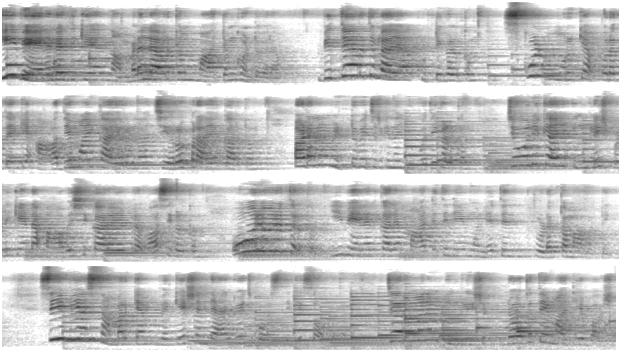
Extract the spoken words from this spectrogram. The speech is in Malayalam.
ഈ വേനലതിക്ക് നമ്മളെല്ലാവർക്കും മാറ്റം കൊണ്ടുവരാം. വിദ്യാർത്ഥികളായ കുട്ടികൾക്കും സ്കൂൾ മുറിക്കപ്പുറത്തേക്ക് ആദ്യമായി കയറുന്ന ചെറുപ്രായക്കാർക്കും പഠനം വിട്ടുവെച്ചിരിക്കുന്ന യുവതികൾക്കും ജോലിക്കായി ഇംഗ്ലീഷ് പഠിക്കേണ്ട ആവശ്യക്കാരായ പ്രവാസികൾക്കും ഓരോരുത്തർക്കും ഈ വേനൽക്കാലം മാറ്റത്തിന്റെയും മുന്നേറ്റത്തിന്റെ തുടക്കമാവട്ടെ. C B S summer camp vacation language കോഴ്സിലേക്ക് സ്വാഗതം. ജർമ്മനും ഇംഗ്ലീഷും ലോകത്തെ മാറ്റിയ ഭാഷ.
